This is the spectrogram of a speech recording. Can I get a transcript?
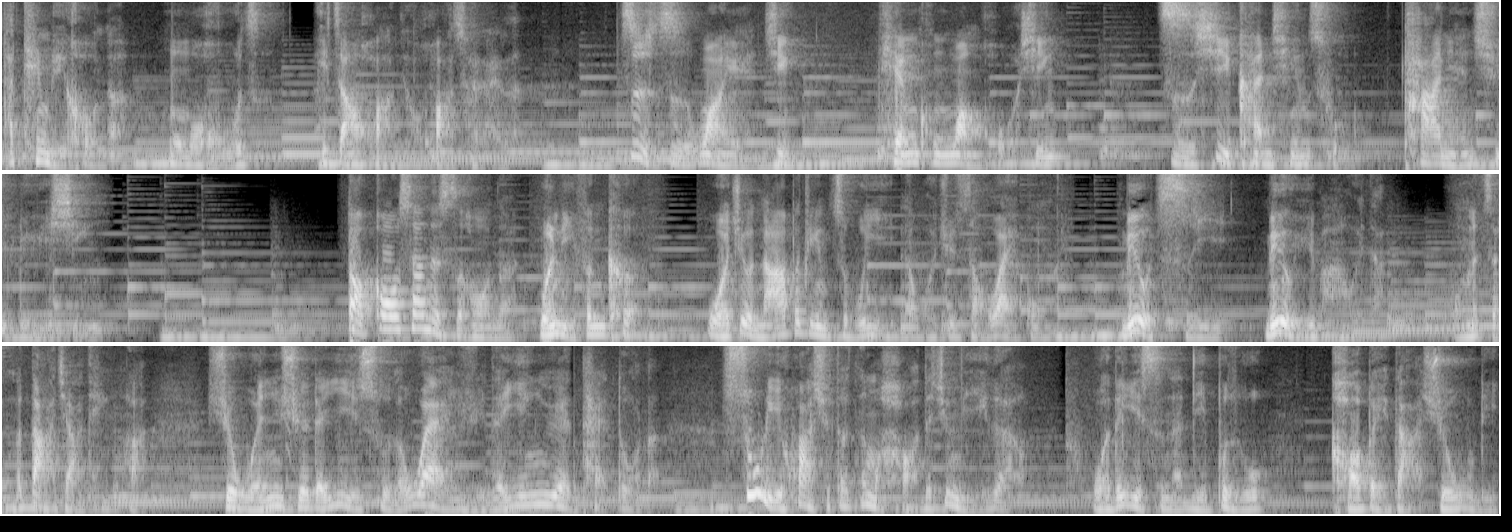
他听了以后呢，摸摸胡子，一张画就画出来了：自制望远镜，天空望火星，仔细看清楚。他年去旅行，到高三的时候呢，文理分科，我就拿不定主意，那我去找外公了，没有迟疑，没有与马回答。我们整个大家庭哈，学文学的、艺术的、外语的、音乐太多了，数理化学的那么好的就你一个。我的意思呢，你不如考北大学物理。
